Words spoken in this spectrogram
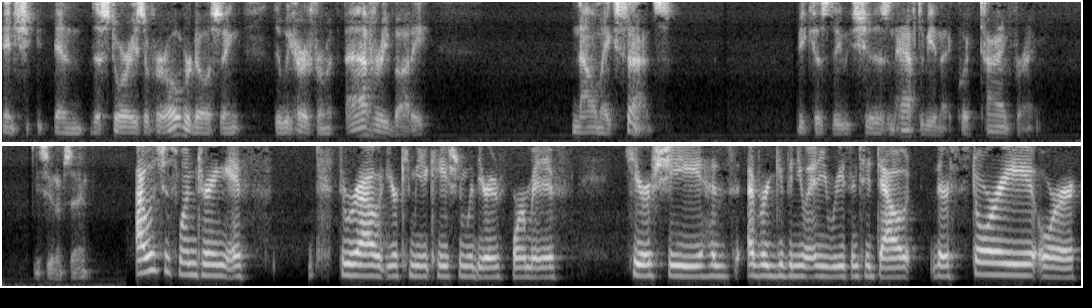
And she and the stories of her overdosing that we heard from everybody now makes sense because they, she doesn't have to be in that quick time frame. You see what I'm saying? I was just wondering if throughout your communication with your informant, if he or she has ever given you any reason to doubt their story or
